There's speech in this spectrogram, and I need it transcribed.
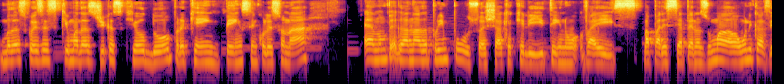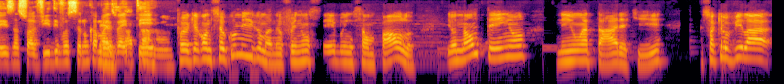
Uma das coisas que, uma das dicas que eu dou para quem pensa em colecionar é não pegar nada por impulso, achar que aquele item não vai aparecer apenas uma única vez na sua vida e você nunca mais vai ter. Exatamente. Foi o que aconteceu comigo, mano. Eu fui num sebo em São Paulo. Eu não tenho nenhum Atari aqui. Só que eu vi lá.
